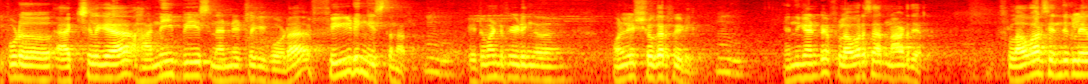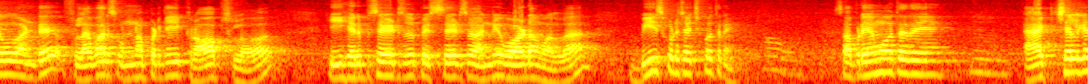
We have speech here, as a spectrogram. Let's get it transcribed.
ఇప్పుడు యాక్చువల్గా హనీ బీస్ అన్నిటికి కూడా ఫీడింగ్ ఇస్తున్నారు. ఎటువంటి ఫీడింగ్ ఓన్లీ షుగర్ ఫీడింగ్. ఎందుకంటే flowers are not there flowers ఎందుకు లేవు అంటే ఫ్లవర్స్ ఉన్నప్పటికీ క్రాప్స్లో ఈ హెర్బిసైడ్స్ పెస్టిసైడ్స్ అన్నీ వాడడం వల్ల బీస్ కూడా చచ్చిపోతున్నాయి. సో అప్పుడు ఏమవుతుంది. యాక్చువల్గా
